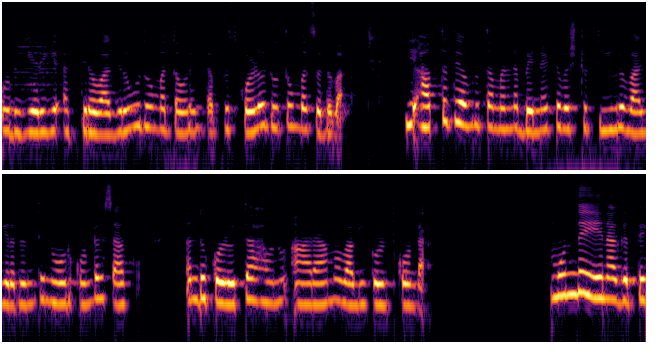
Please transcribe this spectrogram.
ಹುಡುಗಿಯರಿಗೆ ಹತ್ತಿರವಾಗಿರುವುದು ಮತ್ತು ಅವರಿಂದ ತಪ್ಪಿಸ್ಕೊಳ್ಳೋದು ತುಂಬ ಸುಲಭ. ಈ ಆಪ್ತತೆ ಅವರು ತಮ್ಮನ್ನು ಬೆನ್ನೆಟ್ಟುವಷ್ಟು ತೀವ್ರವಾಗಿರದಂತೆ ನೋಡಿಕೊಂಡ್ರೆ ಸಾಕು ಅಂದುಕೊಳ್ಳುತ್ತಾ ಅವನು ಆರಾಮವಾಗಿ ಕುಳಿತುಕೊಂಡ. ಮುಂದೆ ಏನಾಗುತ್ತೆ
